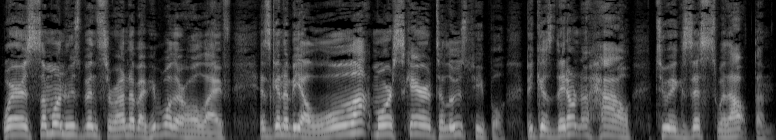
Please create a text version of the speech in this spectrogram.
Whereas someone who's been surrounded by people their whole life is going to be a lot more scared to lose people because they don't know how to exist without them.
